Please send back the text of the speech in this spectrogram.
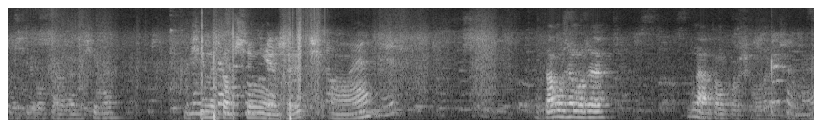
to się okaże. Musimy, musimy to przymierzyć. O. Założę może na tą koszulę, czy nie?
